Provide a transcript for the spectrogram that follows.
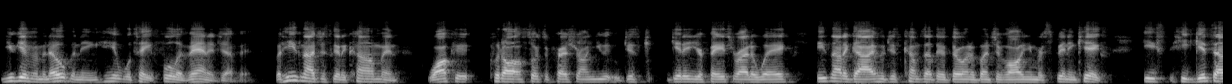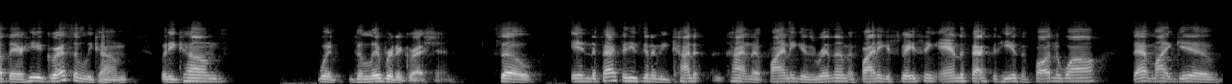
you give him an opening, he will take full advantage of it. But he's not just going to come and walk it, put all sorts of pressure on you, just get in your face right away. He's not a guy who just comes out there throwing a bunch of volume or spinning kicks. He he gets out there, he aggressively comes, but he comes with deliberate aggression. So in the fact that he's going to be kind of kind of finding his rhythm and finding his spacing, and the fact that he hasn't fought in a while, that might give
